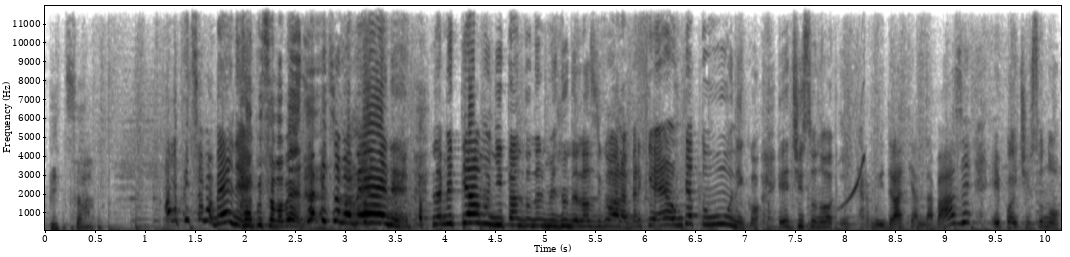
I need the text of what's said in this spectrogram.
pizza? La pizza va bene! La pizza va bene! La pizza va bene! La mettiamo ogni tanto nel menù della scuola perché è un piatto unico e ci sono i carboidrati alla base e poi ci sono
